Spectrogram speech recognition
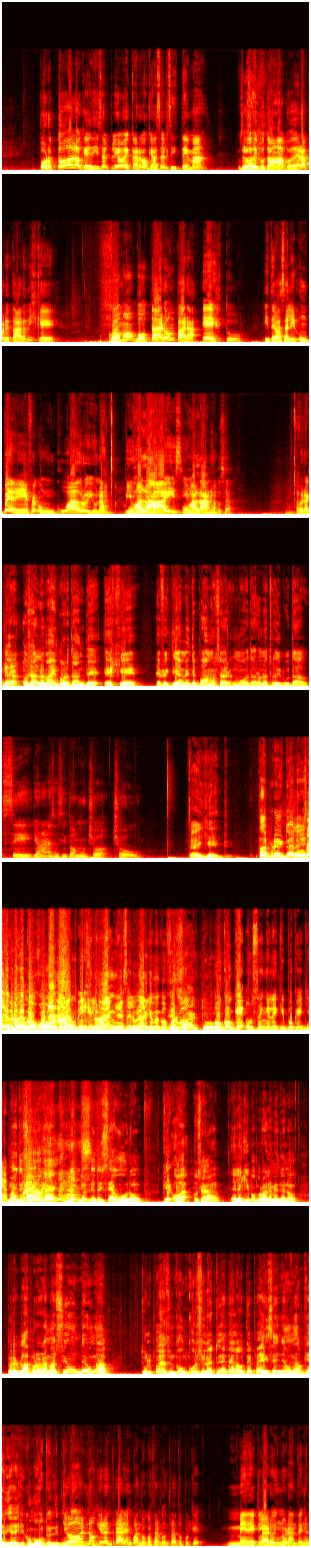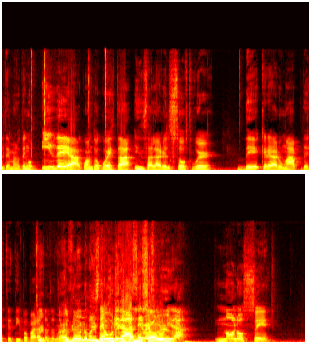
por todo lo que dice el pliego de cargos que hace el sistema, los diputados van a poder apretar, dije, ¿cómo votaron para esto? Y te va a salir un PDF con un cuadro y unas y Ojalá, y ojalá. o sea, habrá que ver. o sea, lo más importante es que efectivamente podamos saber cómo votaron nuestros diputados. Sí, yo no necesito mucho show. O sea, y que tal proyecto de ley. O sea, yo creo que con a una app y que lo hagan en el celular, yo me conformo. Exacto. O con que usen el equipo que ya compraron. yo, yo- yo estoy seguro que, oja- o sea, el equipo probablemente no, pero la programación de un app, tú le puedes hacer un concurso y los estudiantes de la UTP diseñan un app que diga y que cómo votó el diputado. Yo no quiero entrar en cuánto cuesta el contrato porque me declaro ignorante en el tema. No tengo idea cuánto cuesta instalar el software de crear un app de este tipo para... Sí, ta, ta, ta, al final lo más importante es que seguridad, podamos saber. no lo sé.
